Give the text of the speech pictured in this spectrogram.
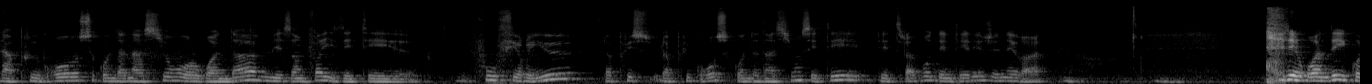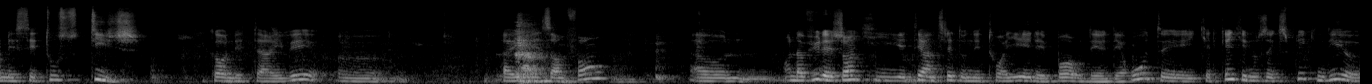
la plus grosse condamnation au Rwanda, mes enfants, ils étaient euh, fous furieux. La plus, la plus grosse condamnation, c'était des travaux d'intérêt général. Les Rwandais, ils connaissaient tous Tige. Quand on est arrivé euh, avec les enfants, euh, on a vu les gens qui étaient en train de nettoyer les bords des, des routes et quelqu'un qui nous explique, il dit euh,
